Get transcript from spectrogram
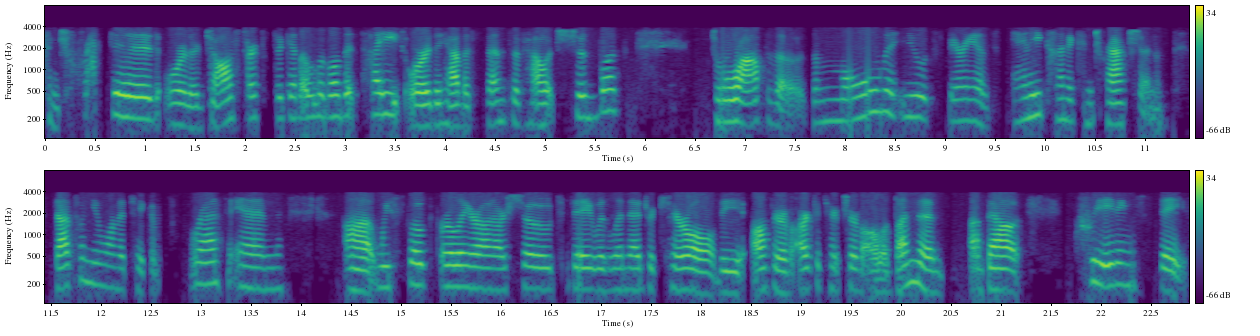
contracted or their jaw starts to get a little bit tight or they have a sense of how it should look drop those. The moment you experience any kind of contraction, that's when you want to take a breath in. Uh, we spoke earlier on our show today with Lenedra Carroll, the author of Architecture of All Abundance, about creating space,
